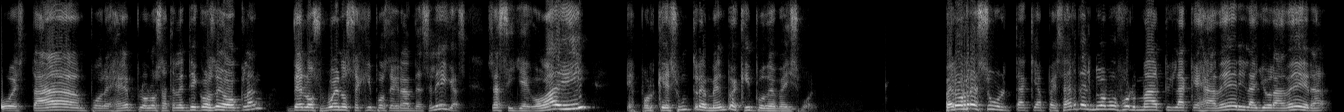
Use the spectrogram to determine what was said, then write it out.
o están, por ejemplo, los Atléticos de Oakland de los buenos equipos de grandes ligas. O sea, si llegó ahí es porque es un tremendo equipo de béisbol. Pero resulta que a pesar del nuevo formato y la quejadera y la lloradera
